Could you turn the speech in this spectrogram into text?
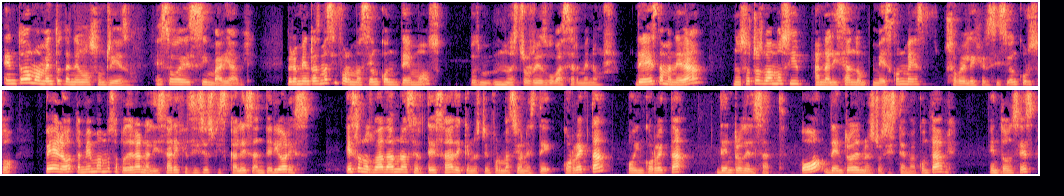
En todo momento tenemos un riesgo. Eso es invariable. Pero mientras más información contemos, pues nuestro riesgo va a ser menor. De esta manera, nosotros vamos a ir analizando mes con mes sobre el ejercicio en curso, pero también vamos a poder analizar ejercicios fiscales anteriores. Eso nos va a dar una certeza de que nuestra información esté correcta o incorrecta dentro del SAT o dentro de nuestro sistema contable. Entonces,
